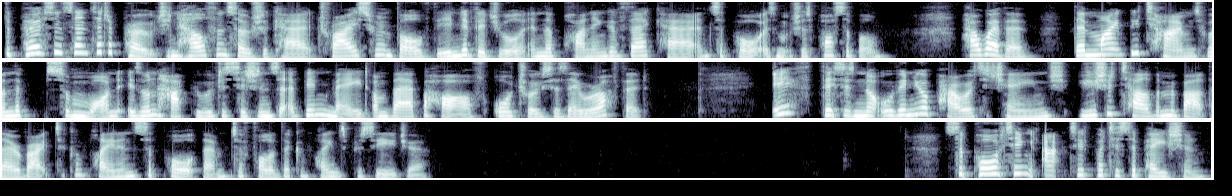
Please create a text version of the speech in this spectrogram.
The person centred approach in health and social care tries to involve the individual in the planning of their care and support as much as possible. However, there might be times when the, someone is unhappy with decisions that have been made on their behalf or choices they were offered. If this is not within your power to change, you should tell them about their right to complain and support them to follow the complaints procedure. Supporting active participation.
